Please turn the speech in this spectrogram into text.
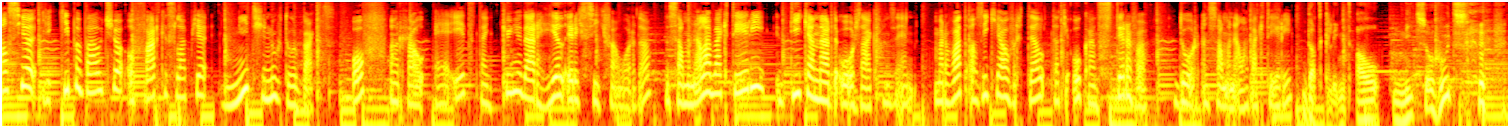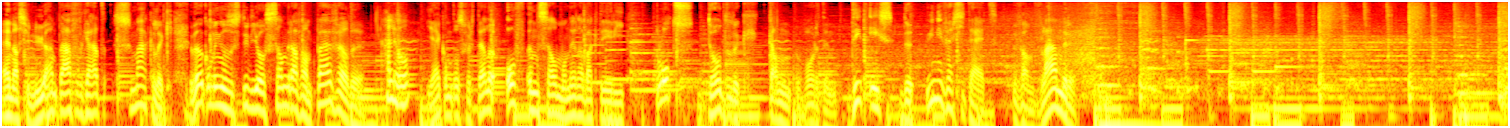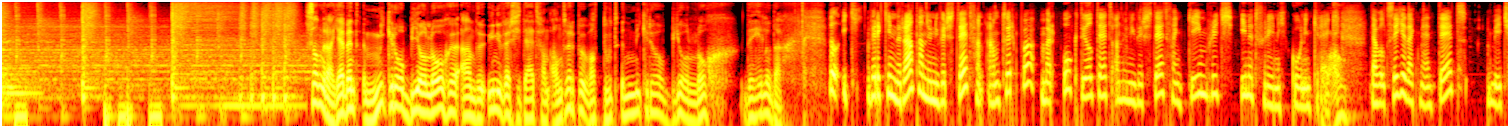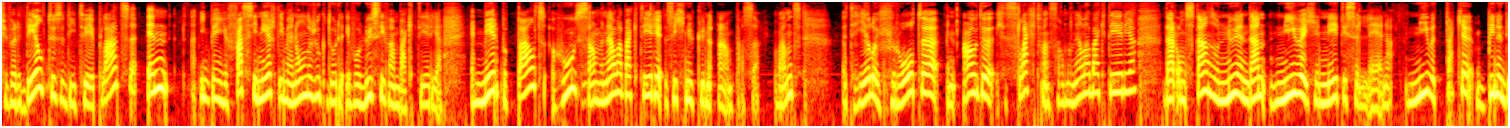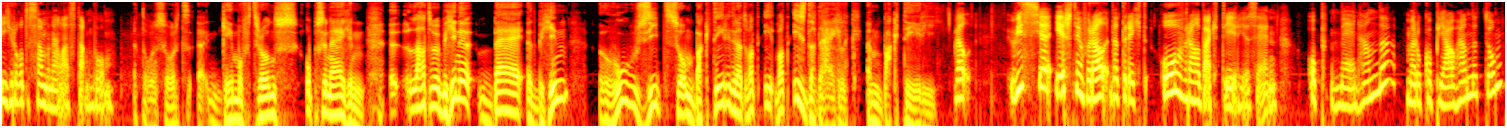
Als je je kippenboutje of varkenslapje niet genoeg doorbakt of een rauw ei eet, dan kun je daar heel erg ziek van worden. De salmonella-bacterie die kan daar de oorzaak van zijn. Maar wat als ik jou vertel dat je ook kan sterven door een salmonella-bacterie? Dat klinkt al niet zo goed. En als je nu aan tafel gaat, smakelijk. Welkom in onze studio Sandra van Puivelde. Hallo. Jij komt ons vertellen of een salmonella-bacterie plots dodelijk kan worden. Dit is de Universiteit van Vlaanderen. Sandra, jij bent microbiologe aan de Universiteit van Antwerpen. Wat doet een microbioloog de hele dag? Wel, ik werk inderdaad aan de Universiteit van Antwerpen, maar ook deeltijd aan de Universiteit van Cambridge in het Verenigd Koninkrijk. Dat wil zeggen dat ik mijn tijd een beetje verdeel tussen die twee plaatsen en ik ben gefascineerd in mijn onderzoek door de evolutie van bacteriën. En meer bepaald hoe salmonella-bacteriën zich nu kunnen aanpassen. Want het hele grote en oude geslacht van salmonella-bacteriën, daar ontstaan zo nu en dan nieuwe genetische lijnen, nieuwe takken binnen die grote salmonella-stamboom. Toch een soort eh, Game of Thrones op zijn eigen. Eh, laten we beginnen bij het begin. Hoe ziet zo'n bacterie eruit? Wat, i- wat is dat eigenlijk, een bacterie? Wel, wist je eerst en vooral dat er echt overal bacteriën zijn? Op mijn handen, maar ook op jouw handen, Tom.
